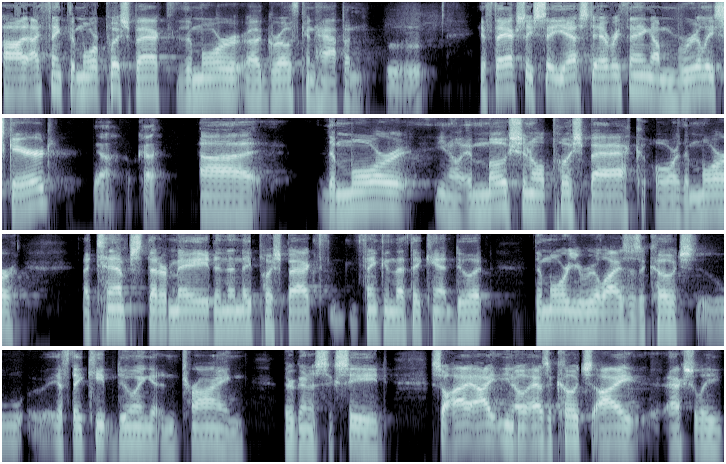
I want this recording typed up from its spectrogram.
Uh, I think the more pushback, the more uh, growth can happen. Mm-hmm. If they actually say yes to everything, I'm really scared. Yeah. Okay. Uh, the more you know, emotional pushback, or the more attempts that are made, and then they push back, thinking that they can't do it the more you realize as a coach, if they keep doing it and trying, they're going to succeed. So I, I, you know, as a coach, I actually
